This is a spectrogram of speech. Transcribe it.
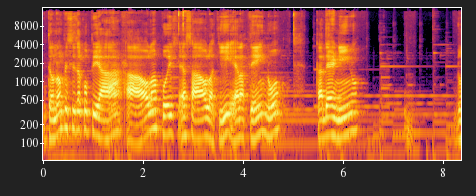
Então não precisa copiar a aula, pois essa aula aqui ela tem no caderninho do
